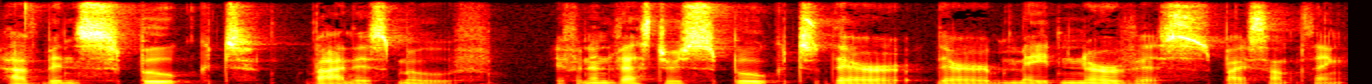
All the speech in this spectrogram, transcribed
have been spooked by this move. If an investor's spooked, they're they're made nervous by something,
